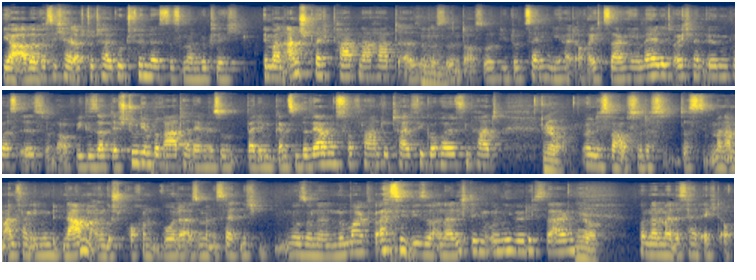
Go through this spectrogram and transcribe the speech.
ja, aber was ich halt auch total gut finde, ist, dass man wirklich immer einen Ansprechpartner hat. Also das mhm. sind auch so die Dozenten, die halt auch echt sagen, hier meldet euch, wenn irgendwas ist. Und auch, wie gesagt, der Studienberater, der mir so bei dem ganzen Bewerbungsverfahren total viel geholfen hat. Ja. Und es war auch so, dass, dass man am Anfang irgendwie mit Namen angesprochen wurde. Also man ist halt nicht nur so eine Nummer quasi wie so an einer richtigen Uni, würde ich sagen. Ja sondern man ist halt echt auch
